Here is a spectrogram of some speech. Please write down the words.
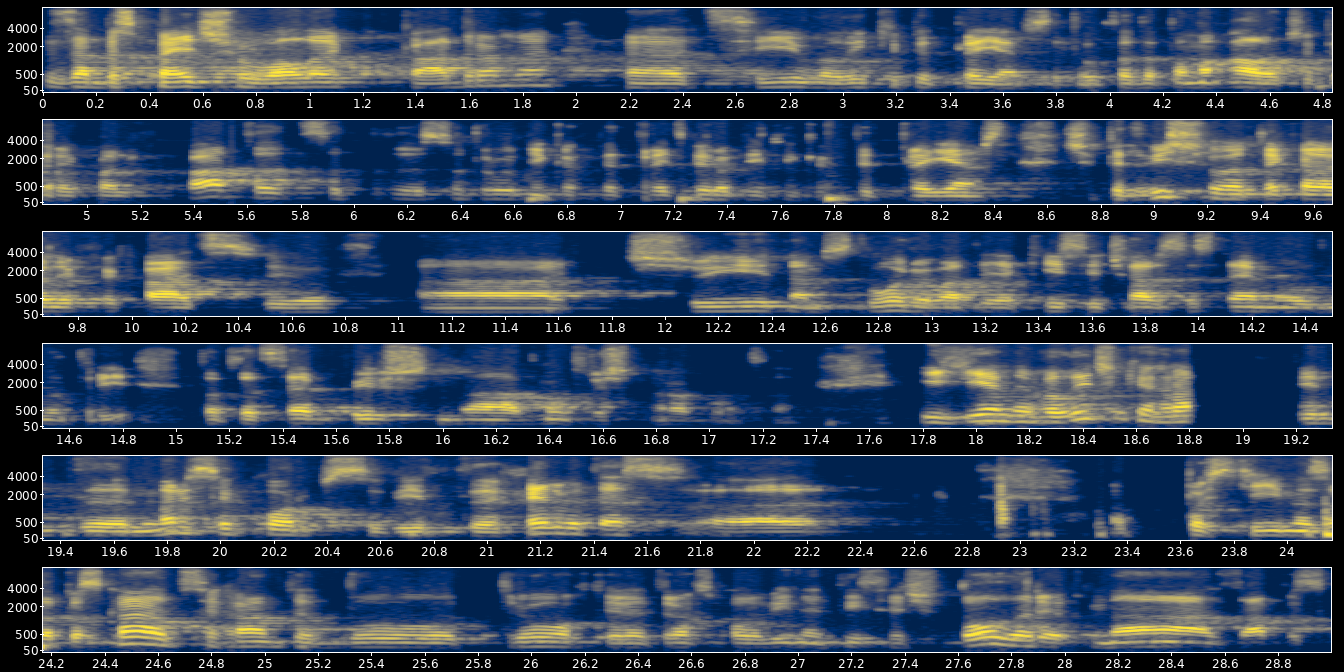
забезпечували кадрами е, ці великі підприємства, тобто допомагали чи перекваліфікувати сотрудників співробітників підприємств, чи підвищувати кваліфікацію, чи там створювати якісь HR системи внутрі. Тобто, це більш на внутрішню роботу. І є невеличкі гранти від е, Mercy Corps, від Helvetes, е, постійно запускаються гранти до 3-3,5 тисяч доларів на запуск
